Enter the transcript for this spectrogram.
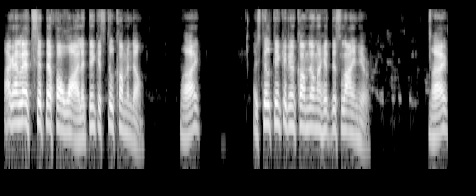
I gotta let it sit there for a while. I think it's still coming down. All right. I still think it's gonna come down and hit this line here. All right.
